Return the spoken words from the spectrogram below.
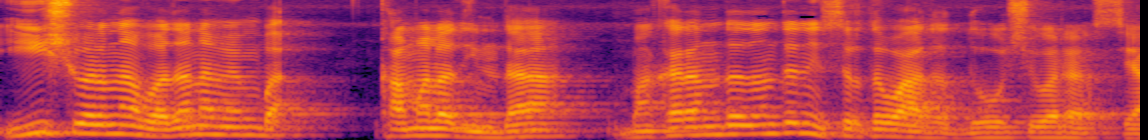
ಈಶ್ವರನ ವದನವೆಂಬ ಕಮಲದಿಂದ ಮಕರಂದದಂತೆ ನಿಸೃತವಾದದ್ದು ಶಿವರಹಸ್ಯ.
